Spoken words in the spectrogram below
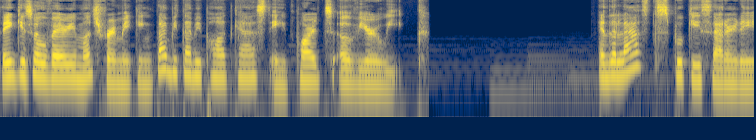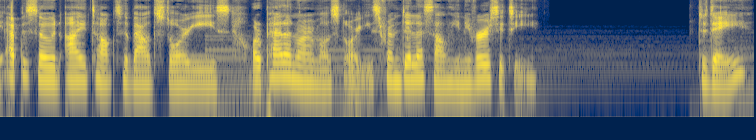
Thank you so very much for making Tabi Tabi Podcast a part of your week. In the last Spooky Saturday episode, I talked about stories or paranormal stories from De La Salle University. Today,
